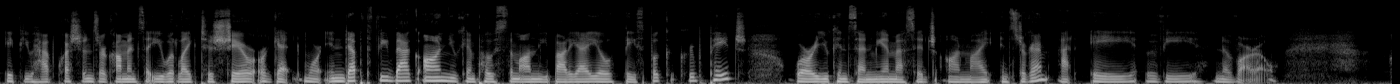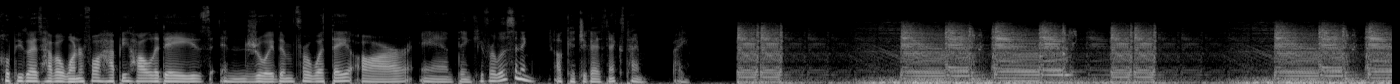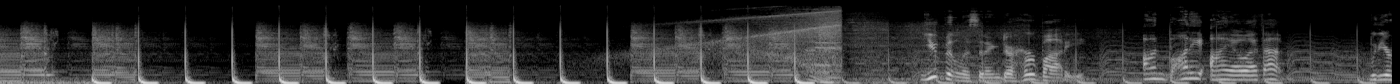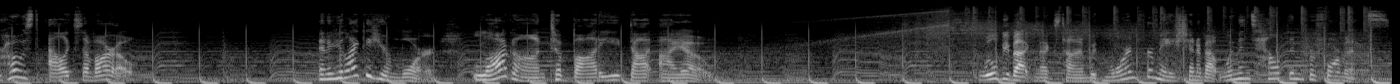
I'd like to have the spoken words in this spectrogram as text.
If you have questions or comments that you would like to share or get more in depth feedback on, you can post them on the Body IO Facebook group page, or you can send me a message on my Instagram at AV Navarro. Hope you guys have a wonderful, happy holidays. Enjoy them for what they are. And thank you for listening. I'll catch you guys next time. You've been listening to Her Body on Body IOFM with your host, Alex Navarro. And if you'd like to hear more, log on to body.io. We'll be back next time with more information about women's health and performance.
